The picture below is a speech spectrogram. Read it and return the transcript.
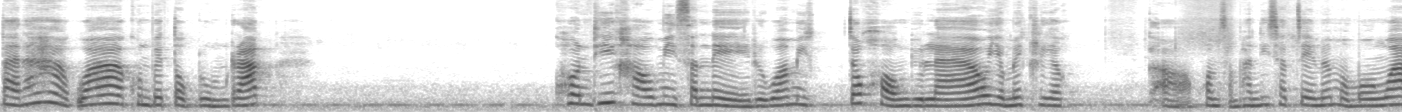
แต่ถ้าหากว่าคุณไปตกหลุมรัก คนที่เขามีเสน่ห์หรือว่ามีเจ้าของอยู่แล้วยังไม่เคลียร์ ความสัมพันธ์ที่ชัดเจนแม่หมอมองว่า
